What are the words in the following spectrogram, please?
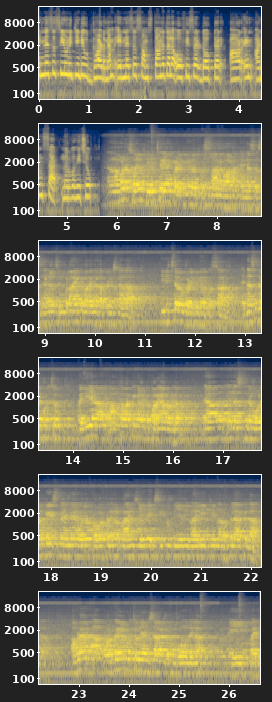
എൻ എസ് എസ് യൂണിറ്റിന്റെ ഉദ്ഘാടനം എൻ എസ് എസ് സംസ്ഥാനതല officer doctor R N Ansar നിർവഹിച്ചു. നമ്മൾ സ്വയം തിരിച്ചറിയാൻ പഠിപ്പിക്കുന്ന ഒരു പ്രസ്ഥാനമാണ് എൻ എസ് എസ്. ഞങ്ങൾ സിമ്പിളായിട്ട് പറയുന്ന ഡെഫിനിഷൻ അതാണ് തിരിച്ചറിവ് പഠിപ്പിക്കുന്ന പ്രസ്ഥാനം. എൻ എസ് എസിനെ കുറിച്ചും വലിയ വാർത്താവാക്യങ്ങളൊക്കെ പറയാറുണ്ട്. എൻ എസ് എസിന്റെ വോളണ്ടിയേഴ്സ് തന്നെ ഓരോ പ്രവർത്തനങ്ങൾ പ്ലാൻ ചെയ്ത് എക്സിക്യൂട്ട് ചെയ്ത് ഇവാലുവേറ്റ് ചെയ്ത് നടപ്പിലാക്കുന്നതാണ്. അവിടെ ആ പ്രവർത്തനങ്ങളെ കുറിച്ചൊന്നും ഞാൻ വിശാലമായിട്ടൊന്നും പോകുന്നില്ല. ഈ പരി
